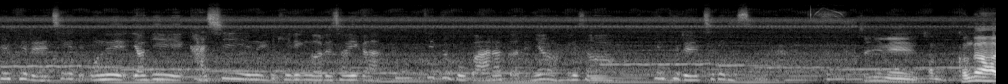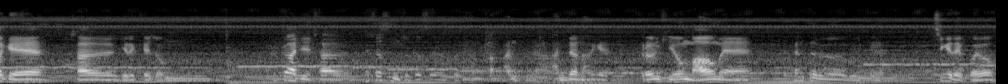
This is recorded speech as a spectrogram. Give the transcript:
텐트를 치게 돼. 오늘 여기 가시는 길인 거를 저희가 트위터 보고 알았거든요. 그래서 텐트를 치게 됐습니다. 스님이 참 건강하게 잘 이렇게 좀 끝까지 잘 해줬으면 좋겠어요. 좀 안전하게 그런 귀여운 마음에 텐트를 이렇게 치게 됐고요.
